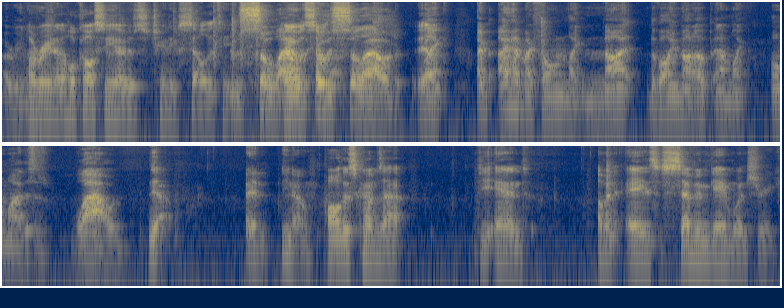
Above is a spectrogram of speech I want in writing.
Arena. arena, the whole coliseum is chanting "Sell the team." It was so loud. Yeah, it it was was so, so so loud. Yeah. Like I, I had my phone like not the volume not up, and I'm like, oh my, this is loud. Yeah. And, you know, all this comes at the end of an A's seven game win streak.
